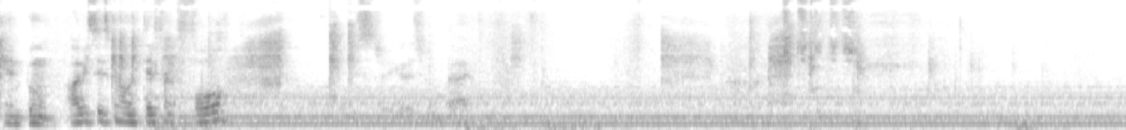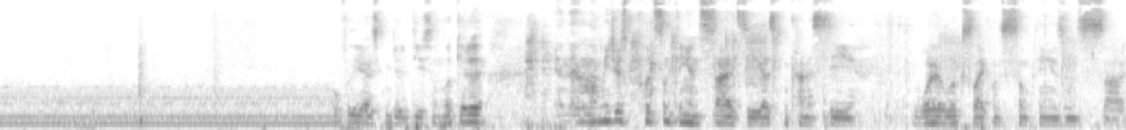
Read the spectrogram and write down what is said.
and boom obviously it's going to look different full hopefully you guys can get a decent look at it. And then let me just put something inside so you guys can kind of see what it looks like when something is inside.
